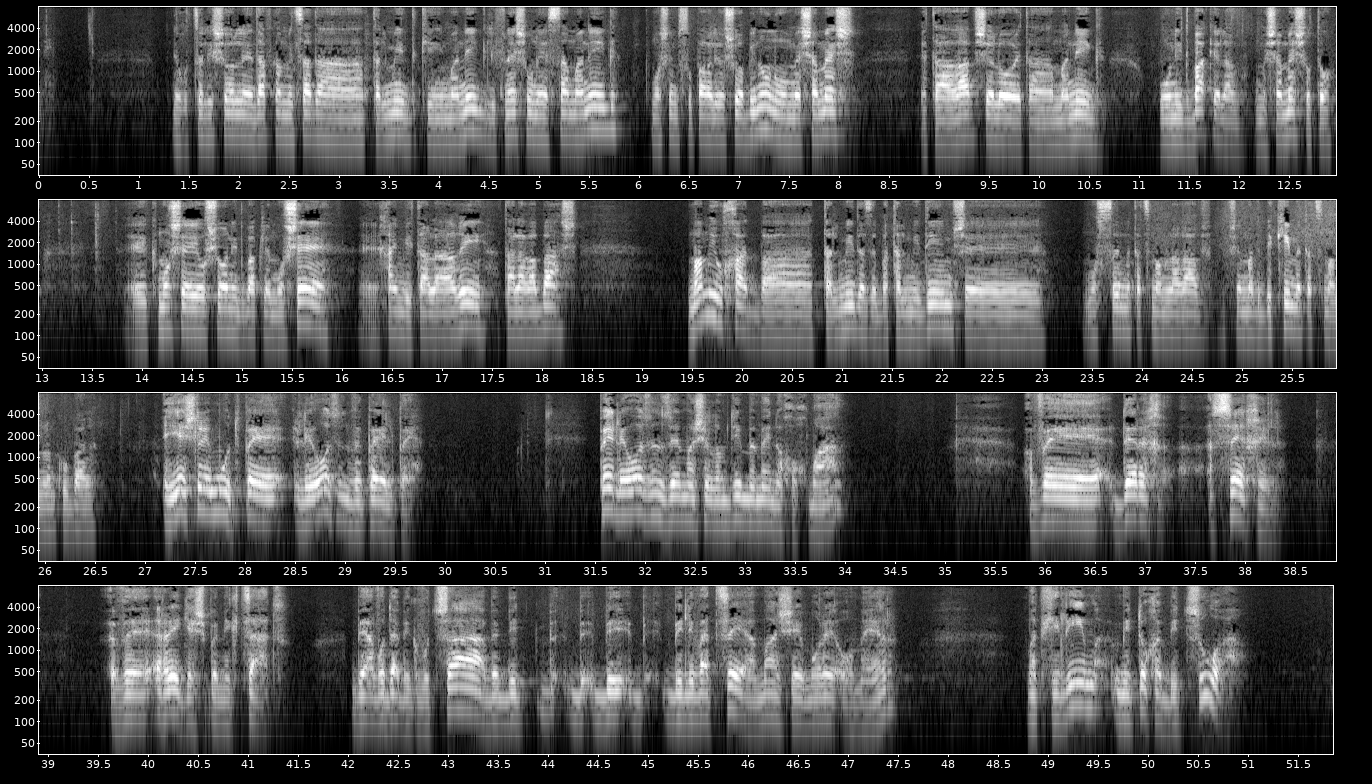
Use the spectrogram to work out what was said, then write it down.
אני רוצה לשאול אה, דווקא מצד התלמיד, כי מנהיג, לפני שהוא נעשה מנהיג, כמו שמסופר על יהושע בן נון, הוא משמש את הרב שלו, את המנהיג, הוא נדבק אליו, הוא משמש אותו. אה, כמו שיהושע נדבק למשה, חיים ויטל הארי, טל הרבש. מה מיוחד בתלמיד הזה, בתלמידים, שמוסרים את עצמם לרב, שמדביקים את עצמם למקובל? יש לימוד פה לאוזן ופה אל פה. פה לאוזן זה מה שלומדים ממנו חוכמה, ודרך השכל ורגש במקצת, בעבודה בקבוצה, בלבצע מה שמורה אומר, מתחילים מתוך הביצוע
